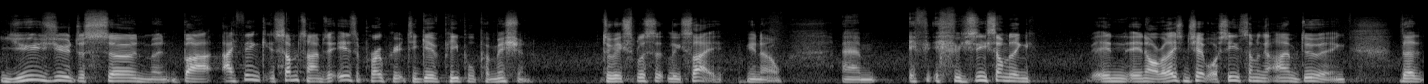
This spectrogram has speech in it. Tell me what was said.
use your discernment, but I think sometimes it is appropriate to give people permission to explicitly say, you know, um, if, if you see something in, in our relationship or see something that I'm doing that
